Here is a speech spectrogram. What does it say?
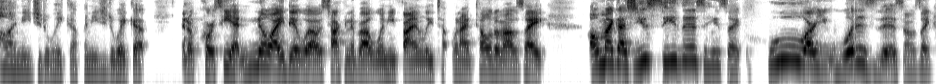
oh i need you to wake up. I need you to wake up. And of course he had no idea what i was talking about when he finally t- when i told him i was like oh my gosh you see this? And he's like who are you? What is this? And i was like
